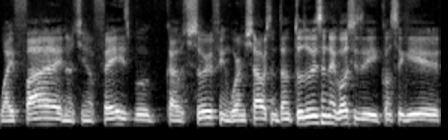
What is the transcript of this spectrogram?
Wi-Fi, não tinha Facebook, Couchsurfing, Warm Showers. Então, tudo esse negócio de conseguir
